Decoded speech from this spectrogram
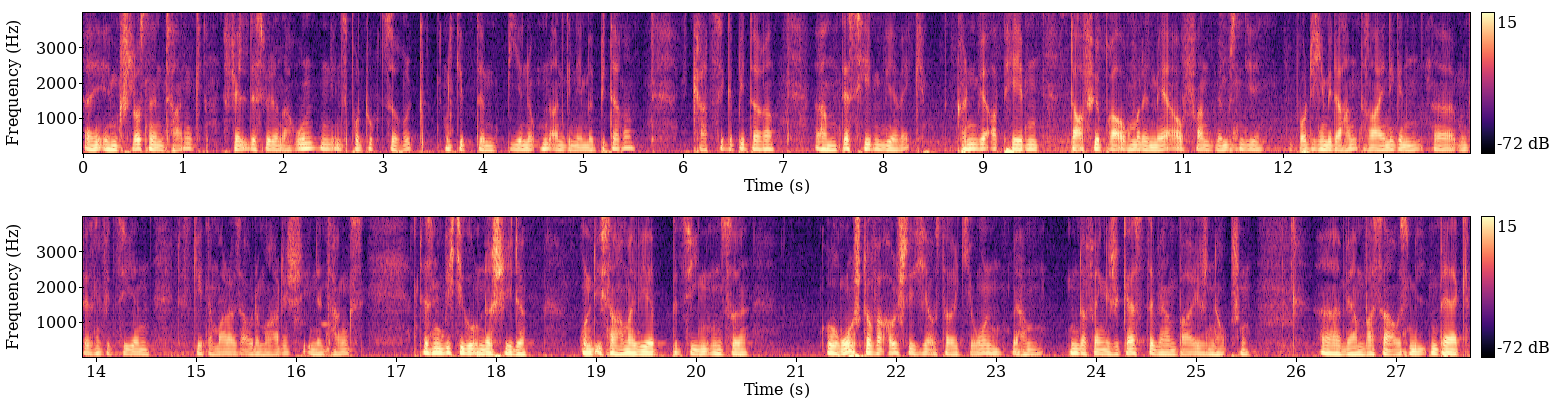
äh, im geschlossenen Tank fällt es wieder nach unten ins Produkt zurück und gibt dem Bier eine unangenehme Bittere, kratzige Bittere. Ähm, das heben wir weg können wir abheben. Dafür brauchen wir den Mehraufwand. Wir müssen die Bottiche mit der Hand reinigen äh, und desinfizieren. Das geht normalerweise automatisch in den Tanks. Das sind wichtige Unterschiede. Und ich sage mal, wir beziehen unsere Rohstoffe ausschließlich aus der Region. Wir haben unterfränkische Gerste, wir haben bayerischen Hopfen, äh, wir haben Wasser aus Miltenberg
